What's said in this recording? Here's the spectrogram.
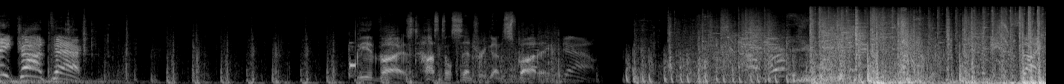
Enemy contact! Be advised. Hostile sentry gun. Down. Enemy in sight!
